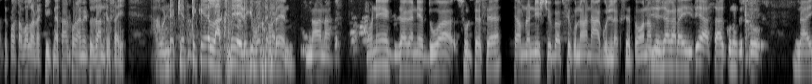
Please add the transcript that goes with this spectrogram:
সাথে কথা বলাটা ঠিক না তারপর আমি একটু জানতে চাই। আগুনটা ক্ষেত থেকে লাগছে এটা কি বলতে পারেন? না না। অনেক জায়গা নিয়ে ধোয়া ছুটতেছে তো আমরা নিশ্চয়ই ভাবছি কোনো হানে আগুন লাগছে। তখন এই যে জায়গাটা ইটে আছে আর কোনো কিছু নাই।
